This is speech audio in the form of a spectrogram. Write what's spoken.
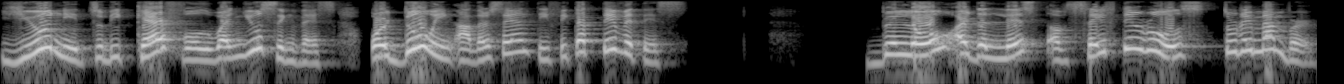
you need to be careful when using this or doing other scientific activities. Below are the list of safety rules to remember.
